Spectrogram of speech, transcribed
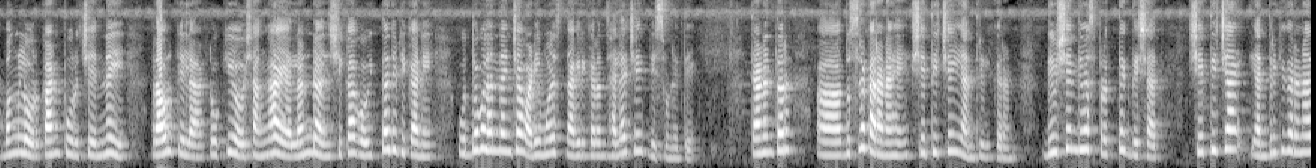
Bangalore Kanpur Chennai Rourkela Tokyo Shanghai London Chicago इत्यादी ठिकाणी उद्योगधंद्यांच्या वाढीमुळेच नागरीकरण झाल्याचे दिसून येते. त्यानंतर दुसरं कारण आहे शेतीचे यांत्रिकीकरण. दिवसेंदिवस प्रत्येक देशात शेतीच्या यांत्रिकीकरणात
